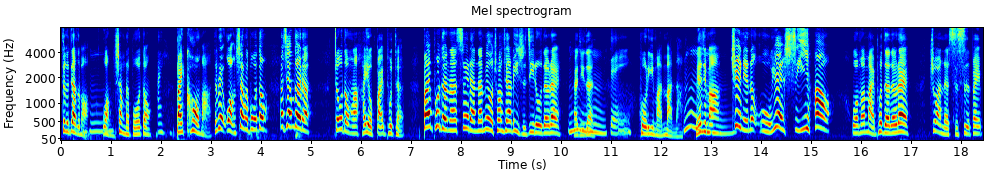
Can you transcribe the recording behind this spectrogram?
这个叫什么？嗯？往上的波动哎，，buy call 嘛，对不对？往上的波动，那相对的，周董呢还有 buy put，buy put 呢虽然呢没有创下历史记录，对不对？台积电嗯，对，获利满满呐，嗯。了解吗？去年的五月十一号我们买 put 对不对？赚了十四倍。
